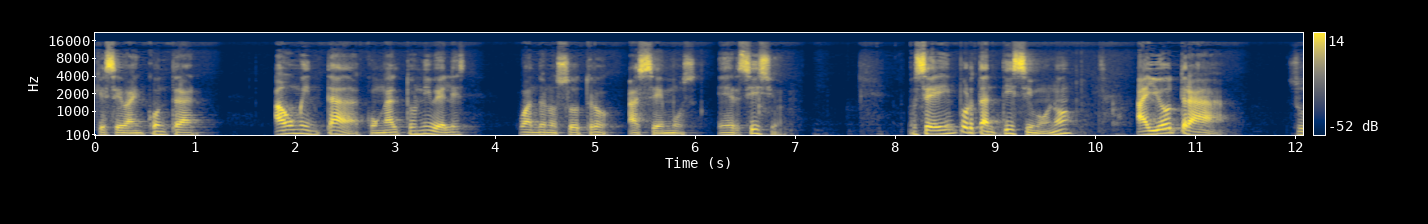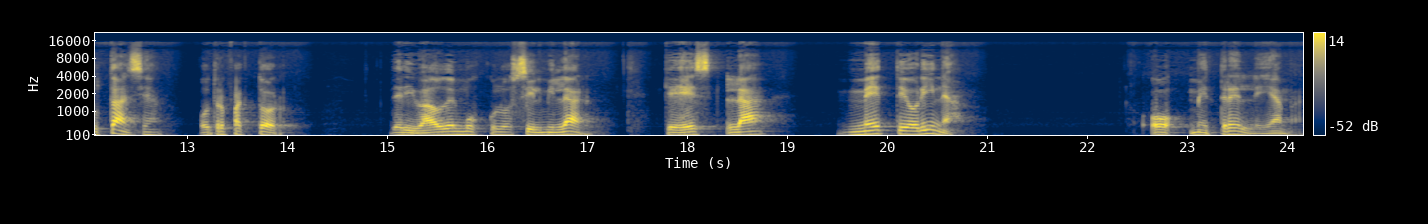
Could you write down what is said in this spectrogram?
que se va a encontrar aumentada con altos niveles cuando nosotros hacemos ejercicio. Sea, es importantísimo, ¿no? Hay otra sustancia, otro factor derivado del músculo similar, que es la meteorina o metrel le llama,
